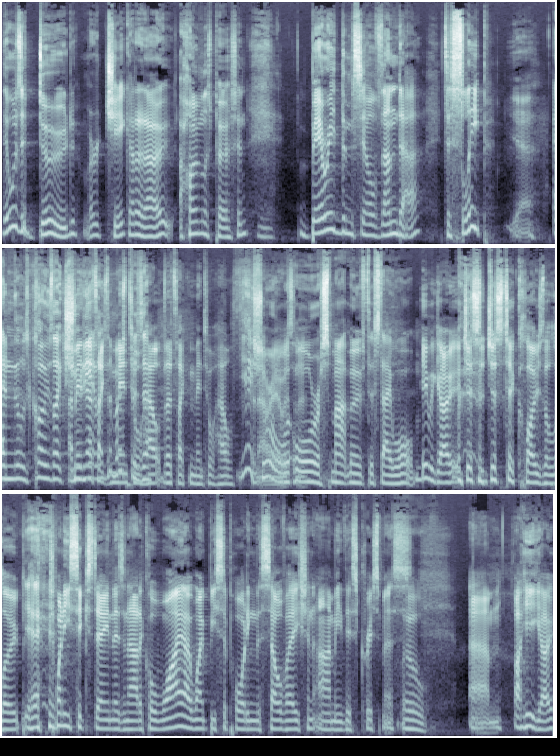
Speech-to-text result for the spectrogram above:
There was a dude or a chick, I don't know, a homeless person, Mm. buried themselves under to sleep, Yeah. And there was clothes like I shooting. mean, out. that's It was like the most mental bizarre- health. That's like mental health. Yeah, scenario, sure, isn't it? or, or a smart move to stay warm. Here we go. Just just to close the loop. Yeah. 2016. There's an article. Why I won't be supporting the Salvation Army this Christmas. Oh, Um, oh, here you go.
